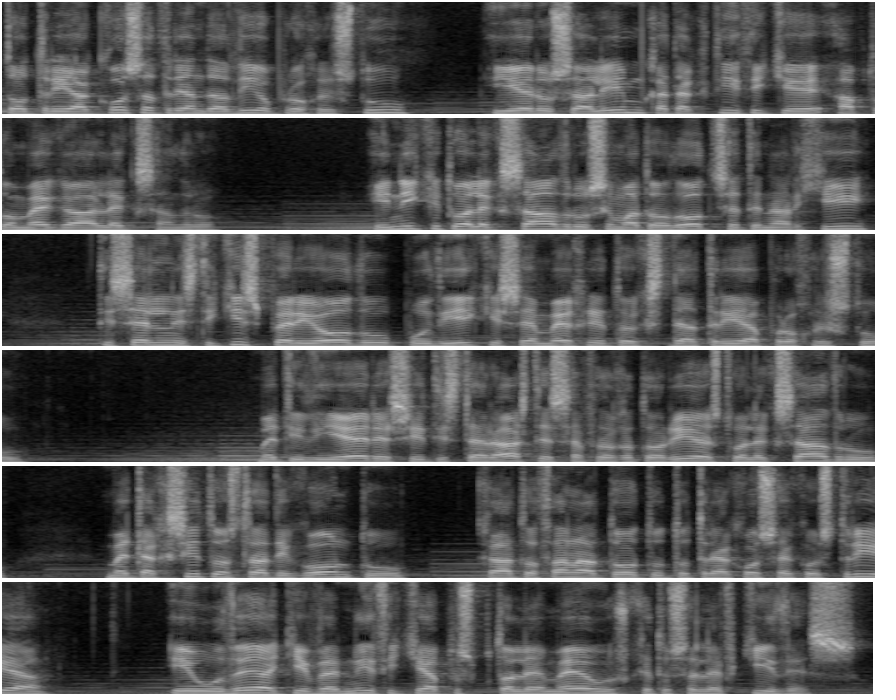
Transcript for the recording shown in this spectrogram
Το 332 π.Χ. η Ιερουσαλήμ κατακτήθηκε από το Μέγα Αλέξανδρο. Η νίκη του Αλεξάνδρου σηματοδότησε την αρχή της ελληνιστικής περίοδου που διοίκησε μέχρι το 63 π.Χ. με τη διαίρεση της τεράστιας αυτοκρατορίας του Αλεξάνδρου μεταξύ των στρατηγών του κατά το θάνατό του το 323, η Ιουδαία κυβερνήθηκε από τους Πτολεμαίους και τους Ελευκίδες.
